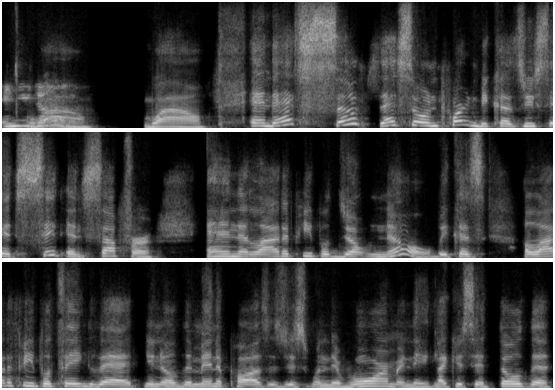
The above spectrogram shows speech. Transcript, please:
And you wow. don't. Wow. And that's so that's so important because you said sit and suffer. And a lot of people don't know because a lot of people think that, you know, the menopause is just when they're warm and they, like you said, throw the,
